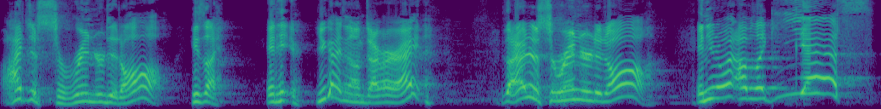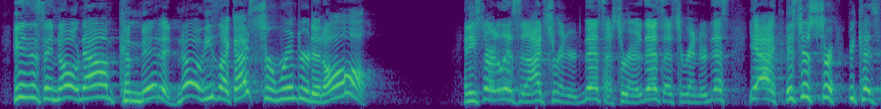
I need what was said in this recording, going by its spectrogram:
I just surrendered it all. He's like, and he, you guys know what I'm talking about, right? He's like, I just surrendered it all. And you know what? I was like, yes. He didn't say, no, now I'm committed. No, he's like, I surrendered it all. And he started listening. I surrendered this, I surrendered this, I surrendered this. Yeah, it's just because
